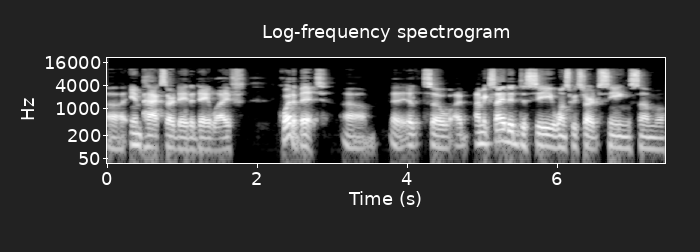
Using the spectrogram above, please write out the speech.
uh, impacts our day to day life quite a bit. Um, it, so I, am excited to see once we start seeing some.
